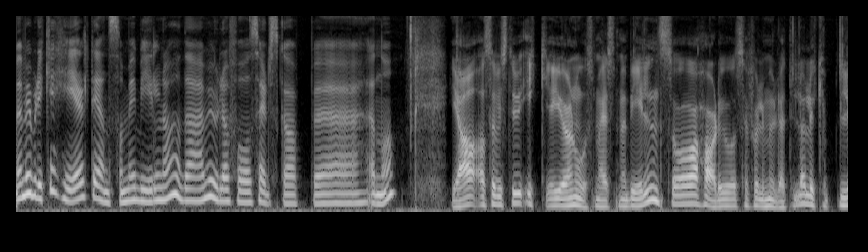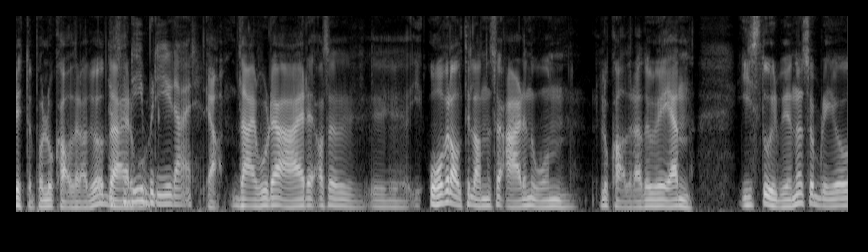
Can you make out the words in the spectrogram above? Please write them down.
Men vi blir ikke helt ensomme i bilen nå, det er mulig å få selskap eh, ennå? Ja, altså hvis du ikke gjør noe som helst med bilen, så har du jo selvfølgelig mulighet til å lytte på lokalradio. Ja, for de blir der? Ja, der hvor det er Altså overalt i landet så er det noen lokalradio igjen. I storbyene så blir jo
